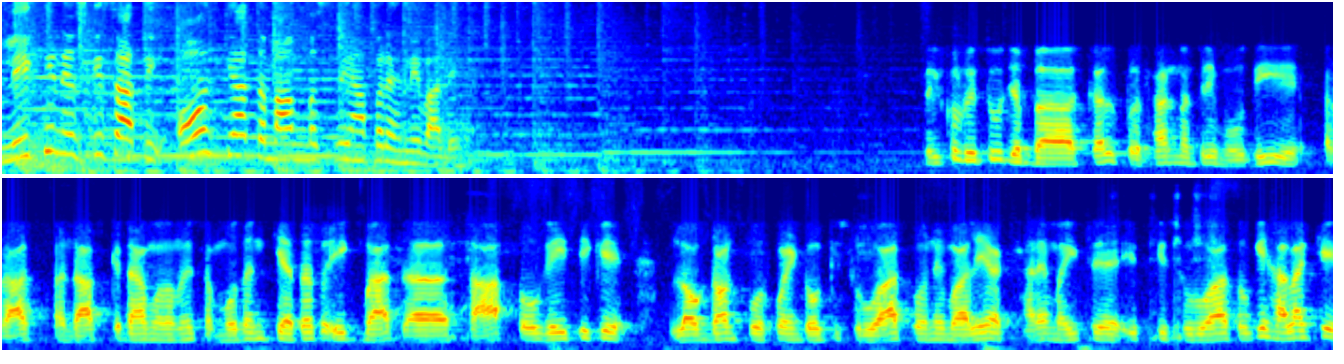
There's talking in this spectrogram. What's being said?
लेकिन इसके साथ ही और क्या तमाम मसले यहाँ पर रहने वाले हैं? बिल्कुल रितु जब कल प्रधानमंत्री मोदी रात रात के नाम उन्होंने संबोधन किया था तो एक बात साफ़ हो गई थी कि लॉकडाउन 4.0 की शुरुआत होने वाली है 18 मई से इसकी शुरुआत होगी। हालाँकि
